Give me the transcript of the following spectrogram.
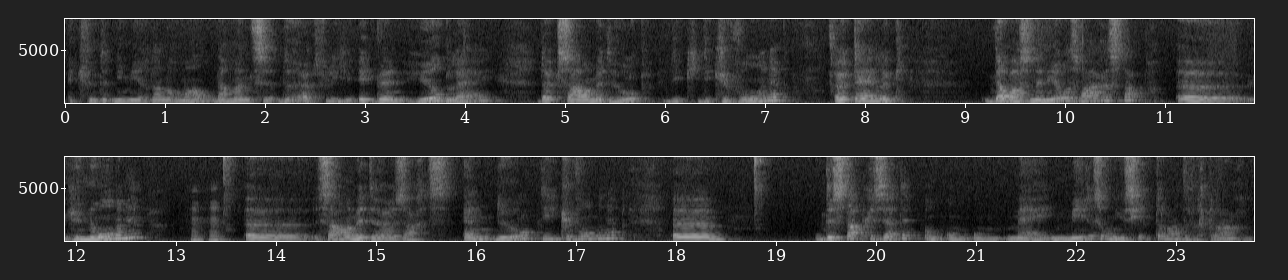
ik vind het niet meer dan normaal dat mensen eruit vliegen. Ik ben heel blij dat ik samen met de hulp die ik, die ik gevonden heb, uiteindelijk, dat was een hele zware stap, eh, genomen heb. Mhm. Eh, samen met de huisarts en de hulp die ik gevonden heb, eh, de stap gezet heb om, om, om mij medisch ongeschikt te laten verklaren.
